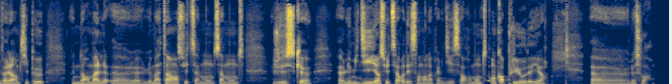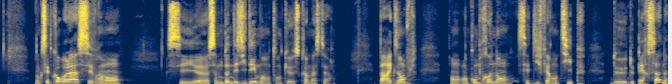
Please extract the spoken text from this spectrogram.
valeur un petit peu normale euh, le matin. Ensuite, ça monte, ça monte jusqu'à euh, le midi. Ensuite, ça redescend dans l'après-midi. Ça remonte encore plus haut d'ailleurs le soir. Donc cette courbe-là, c'est vraiment, c'est, ça me donne des idées moi en tant que Scrum Master. Par exemple, en, comprenant ces différents types de, personnes,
